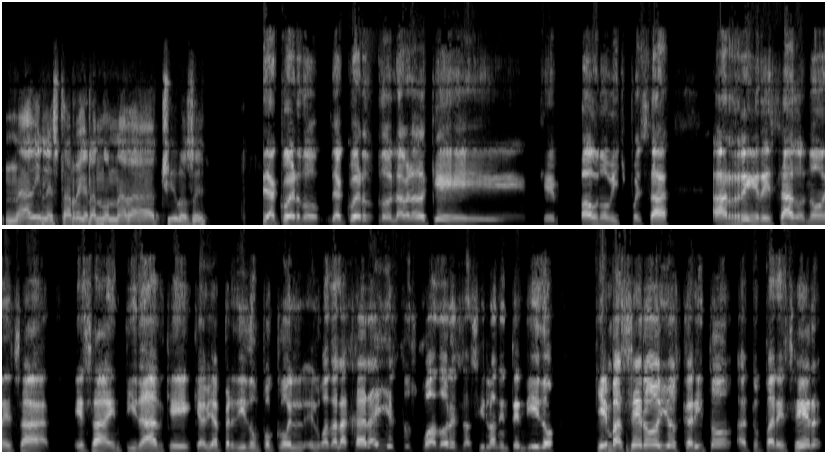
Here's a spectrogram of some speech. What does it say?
Nadie le está regalando nada a Chivas, ¿eh? De acuerdo, de acuerdo. La verdad que, que Paunovic pues ha, ha regresado, ¿no? Esa esa entidad que, que había perdido un poco el, el, Guadalajara y estos jugadores así lo han entendido. ¿Quién va a ser hoy, Oscarito, a tu parecer,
